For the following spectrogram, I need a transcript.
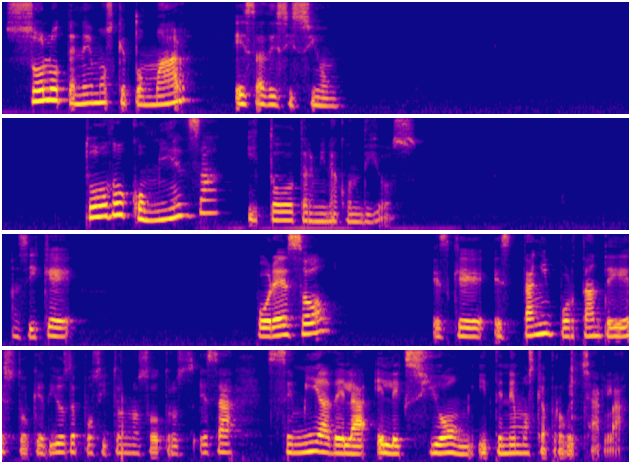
Solo tenemos que tomar esa decisión. Todo comienza y todo termina con Dios. Así que por eso es que es tan importante esto que Dios depositó en nosotros, esa semilla de la elección y tenemos que aprovecharla.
